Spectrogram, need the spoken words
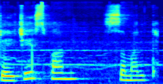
जय जय स्वामी समर्थ.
